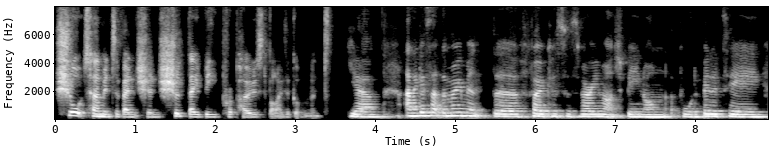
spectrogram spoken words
short term intervention should they be proposed by the government. Yeah. And I guess at the moment, the focus has very much been on affordability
